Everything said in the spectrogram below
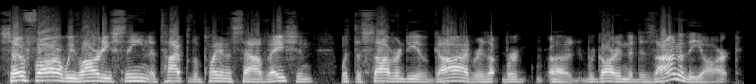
So far, we've already seen a type of the plan of salvation with the sovereignty of God uh, regarding the design of the ark.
